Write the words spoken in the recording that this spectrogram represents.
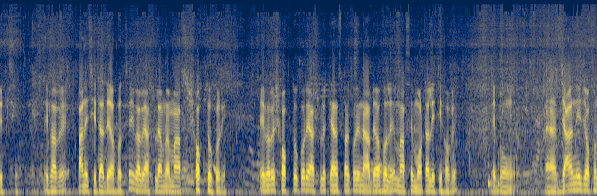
দিচ্ছি। এভাবে পানি ছিটা দেওয়া হচ্ছে। এইভাবে আসলে আমরা মাছ শক্ত করি। এভাবে শক্ত করে আসলে ট্রান্সফার করে না দেওয়া হলে মাছে মর্টালিটি হবে এবং জার্নি যখন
